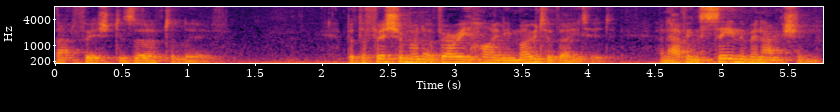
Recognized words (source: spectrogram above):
That fish deserved to live. But the fishermen are very highly motivated, and having seen them in action,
